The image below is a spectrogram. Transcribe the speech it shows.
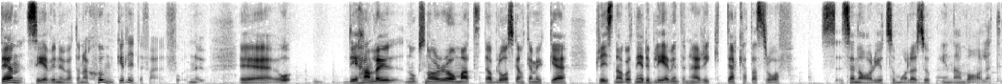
Den ser vi nu att den har sjunkit lite för, för nu. Eh, och det handlar ju nog snarare om att det har blåst ganska mycket, priserna har gått ner, det blev inte den här riktiga katastrofscenariot som målades upp innan valet.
